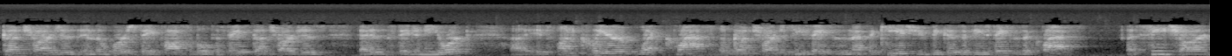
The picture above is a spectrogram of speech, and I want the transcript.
gun charges in the worst state possible to face gun charges, that is the state of New York. Uh, it's unclear what class of gun charges he faces, and that's a key issue because if he faces a class a C charge,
